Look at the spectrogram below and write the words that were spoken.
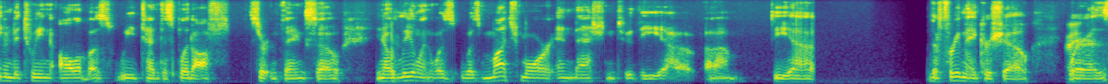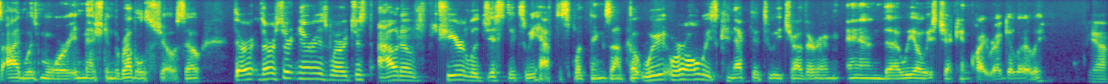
even between all of us, we tend to split off certain things. So, you know, Leland was was much more enmeshed into the uh, um, the uh, the Freemaker show, right. whereas I was more enmeshed in the Rebels show. So there there are certain areas where just out of sheer logistics we have to split things up, but we, we're always connected to each other and and uh, we always check in quite regularly. Yeah,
